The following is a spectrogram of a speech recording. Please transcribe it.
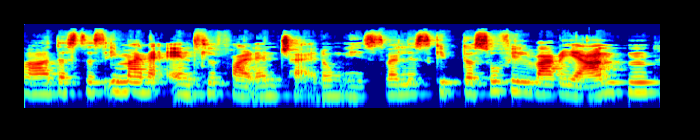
Äh, dass das immer eine Einzelfallentscheidung ist, weil es gibt da so viele Varianten,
